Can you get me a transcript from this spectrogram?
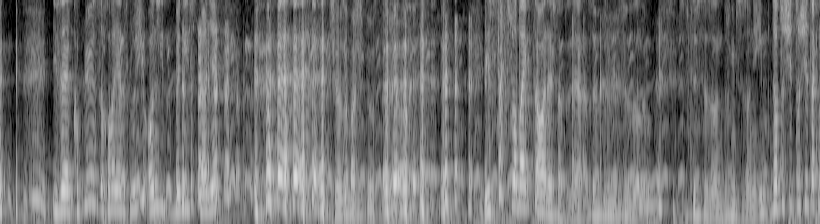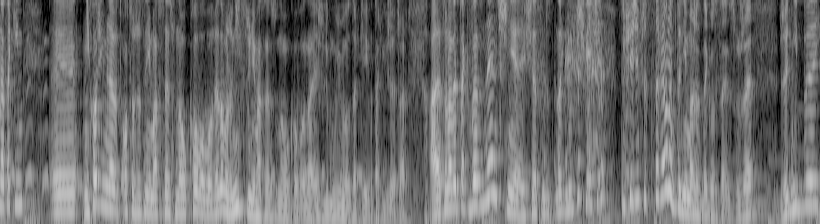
I że kopiując zachowania tych ludzi, oni byli w stanie... Chciałem zobaczyć tę scenę. Jest tak słaba jak cała reszta w tym, drugim sezonu. W tym sezonie, drugim sezonie. I no to się, to się tak na takim. e, nie chodzi mi nawet o to, że to nie ma sensu naukowo, bo wiadomo, że nic tu nie ma sensu naukowo, no, jeżeli mówimy o, takiej, o takich rzeczach. Ale to nawet tak wewnętrznie się na tym, jakby w świecie, w tym świecie przedstawionym to nie ma żadnego sensu, że, że niby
